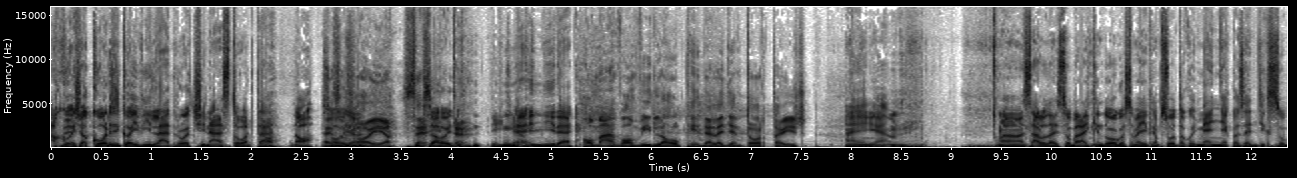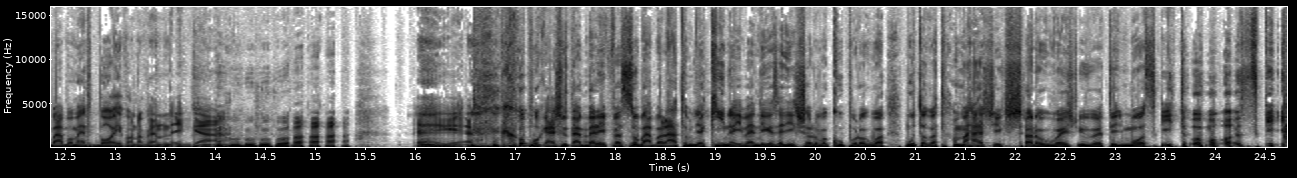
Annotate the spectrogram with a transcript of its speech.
akkor, és a korzikai villádról csinálsz tortát? Na, Ez az hogy- alja. Szóval, hogy mennyire. Ha már van villa, oké, de legyen torta is. Igen. A szállodai szobálányként dolgoztam, egyik nap szóltak, hogy menjek az egyik szobába, mert baj van a vendéggel. Igen. Kopogás után belépve a szobába látom, hogy a kínai vendég az egyik sarokba kuporogva mutogat a másik sarokba, és üvölt egy moszkító moszkít.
